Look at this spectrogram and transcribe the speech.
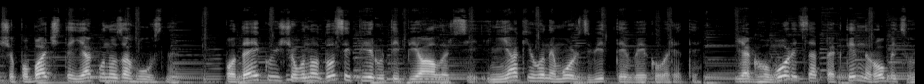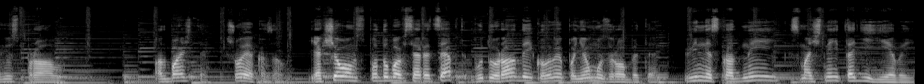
щоб побачити, як воно загусне. Подейкую, що воно до сих пір у тій піалочці і ніяк його не може звідти виковиряти. Як говориться, пектин робить свою справу. От бачите, що я казав. Якщо вам сподобався рецепт, буду радий, коли ви по ньому зробите. Він не складний, смачний та дієвий.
